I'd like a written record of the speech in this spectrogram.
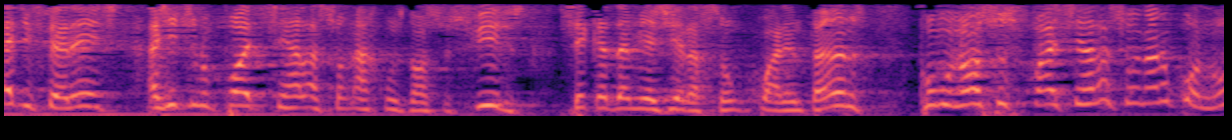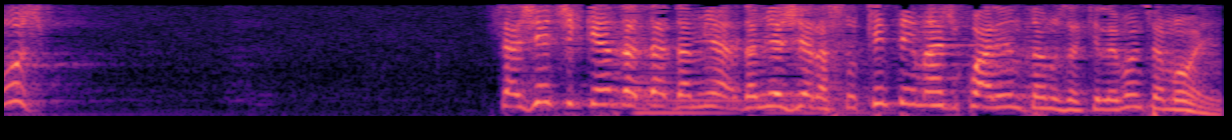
é diferente. A gente não pode se relacionar com os nossos filhos, sei que é da minha geração com 40 anos, como nossos pais se relacionaram conosco. Se a gente quer da, da, da, minha, da minha geração, quem tem mais de 40 anos aqui, levante a mão aí.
